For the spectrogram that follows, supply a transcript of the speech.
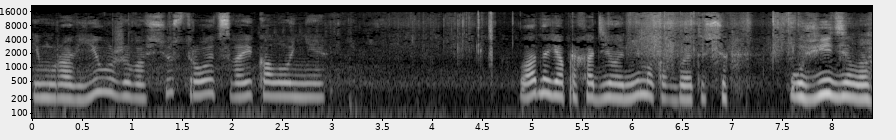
И муравьи уже вовсю строят свои колонии. Ладно, я проходила мимо, как бы это все увидела.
